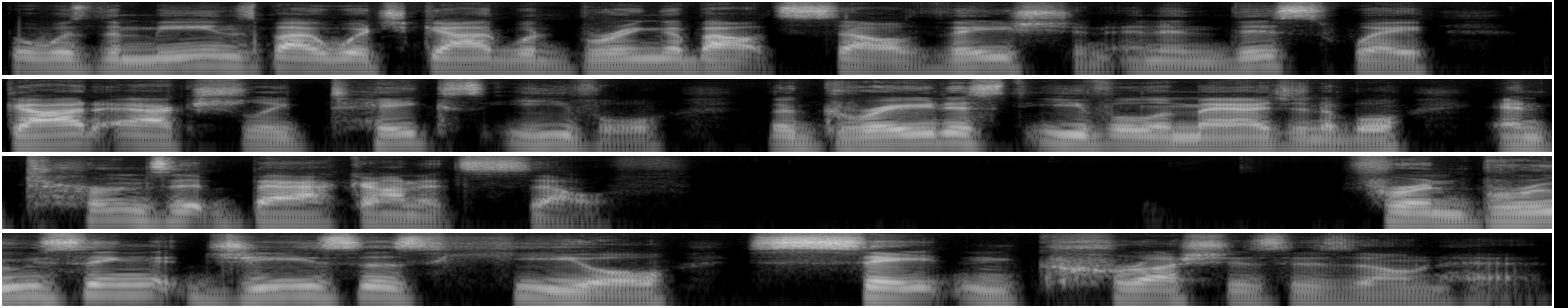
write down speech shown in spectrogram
but was the means by which God would bring about salvation. And in this way, God actually takes evil, the greatest evil imaginable, and turns it back on itself. For in bruising Jesus' heel, Satan crushes his own head.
